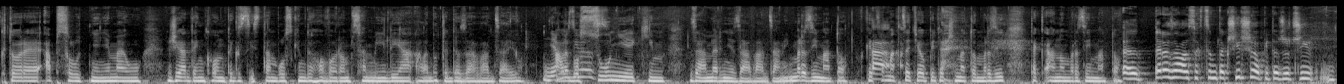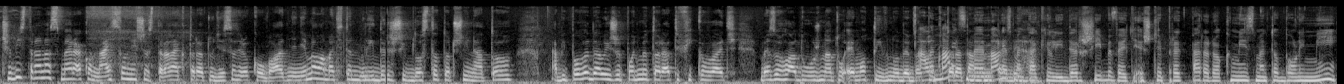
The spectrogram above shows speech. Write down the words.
ktoré absolútne nemajú žiaden kontext s istambulským dohovorom, sa mília alebo teda zavádzajú. Nemrzí alebo vás... sú niekým zámerne zavádzaní. Mrzí ma to. Keď a... sa ma chcete opýtať, či ma to mrzí, tak áno, mrzí ma to. E, teraz ale sa chcem tak širšie opýtať, že či, či by strana Smer ako najsilnejšia strana, ktorá tu 10 rokov vládne, nemala mať ten leadership dostatočný na to, aby povedali, že poďme to ratifikovať bez ohľadu už na tú emotívnu debatu, ktorá tam sme, mali sme taký leadership, veď ešte pred pár rokmi sme to boli my,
